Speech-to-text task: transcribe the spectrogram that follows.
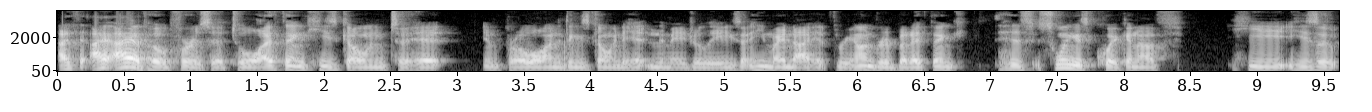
I, th- I, have hope for his hit tool. I think he's going to hit in pro ball, and I think he's going to hit in the major leagues. He might not hit 300, but I think his swing is quick enough. He he's a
